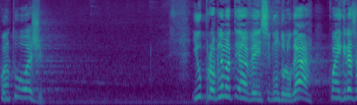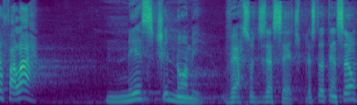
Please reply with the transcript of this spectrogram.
quanto hoje. E o problema tem a ver, em segundo lugar, com a igreja falar neste nome, verso 17. Prestou atenção?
